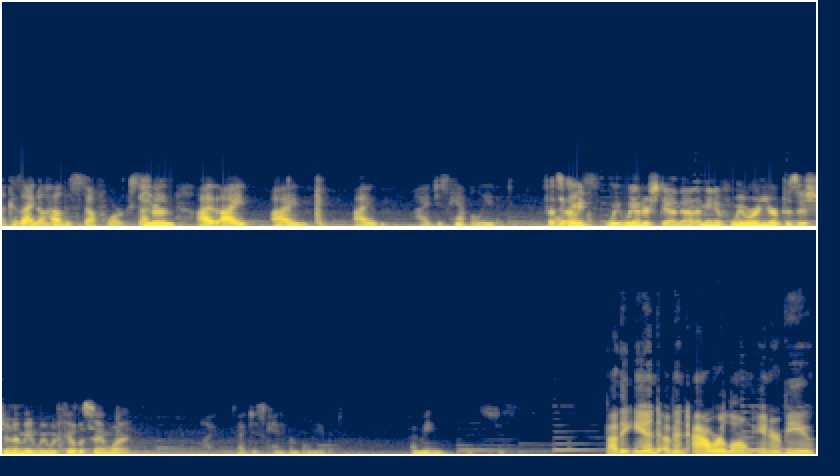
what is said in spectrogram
because I know how this stuff works. Sure. I mean, I I I I I just can't believe it. That's. I I mean, we we understand that. I mean, if we were in your position, I mean, we would feel the same way. I, I just can't even believe it. I mean, it's just. By the end of an hour long interview,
